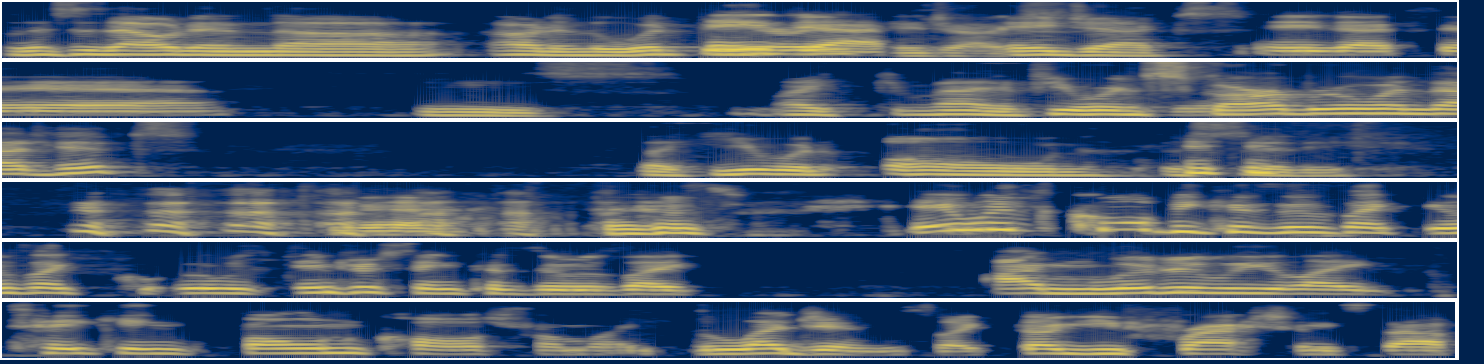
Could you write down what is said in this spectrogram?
This is out in uh out in the Whitby area. Ajax, Ajax. Ajax. Ajax, yeah. Jeez. Like man, if you were in Scarborough and that hit, like you would own the city. yeah it was, it was cool because it was like it was like it was interesting because it was like i'm literally like taking phone calls from like the legends like dougie fresh and stuff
